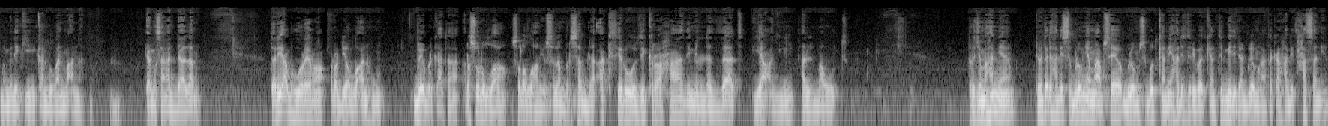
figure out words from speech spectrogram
memiliki kandungan makna yang sangat dalam. Dari Abu Hurairah radhiyallahu anhu, beliau berkata, Rasulullah sallallahu alaihi wasallam bersabda, "Aktsiru dzikra hadhimil ladzat, yakni al-maut." Terjemahannya, dari hadis sebelumnya, maaf saya belum sebutkan ya, hadis diriwayatkan Tirmidzi dan beliau mengatakan hadis hasan ya.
